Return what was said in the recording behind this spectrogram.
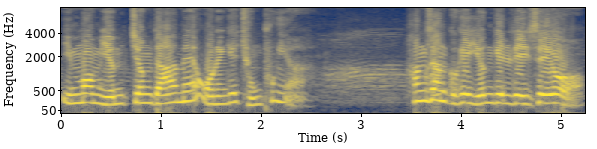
잇몸 염증 다음에 오는 게 중풍이야. 항상 그게 연결돼 있어요.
